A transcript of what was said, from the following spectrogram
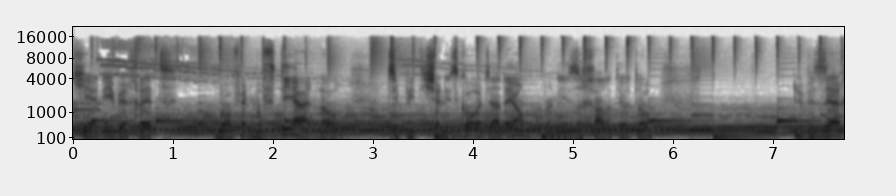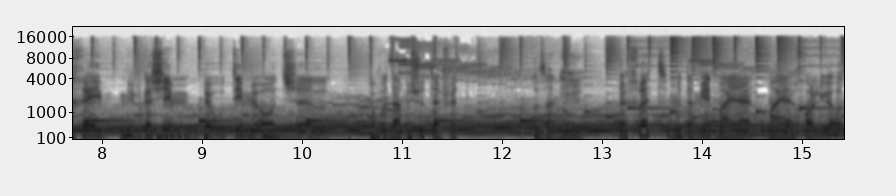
כי אני בהחלט באופן מפתיע, אני לא ציפיתי שאני אזכור את זה עד היום, אני זכרתי אותו. וזה אחרי מפגשים פעוטים מאוד של עבודה משותפת. אז אני בהחלט מדמיין מה היה, מה היה יכול להיות,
